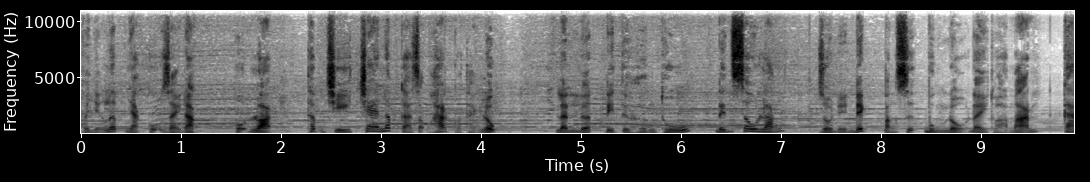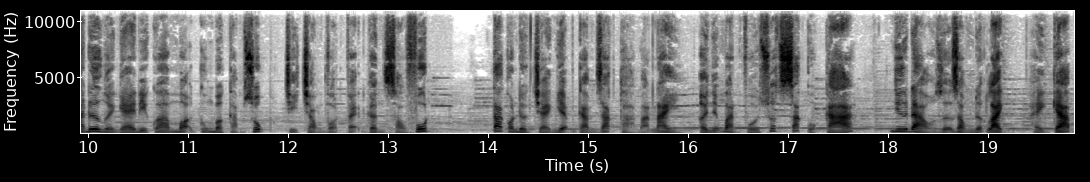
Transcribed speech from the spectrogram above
với những lớp nhạc cụ dày đặc, hỗn loạn, thậm chí che lấp cả giọng hát của Thành Lúc. Lần lượt đi từ hứng thú đến sâu lắng, rồi đến đích bằng sự bùng nổ đầy thỏa mãn. Cả đưa người nghe đi qua mọi cung bậc cảm xúc chỉ trong vỏn vẹn gần 6 phút. Ta còn được trải nghiệm cảm giác thỏa mãn này ở những bản phối xuất sắc của cá như đảo giữa dòng nước lạnh hay gap.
